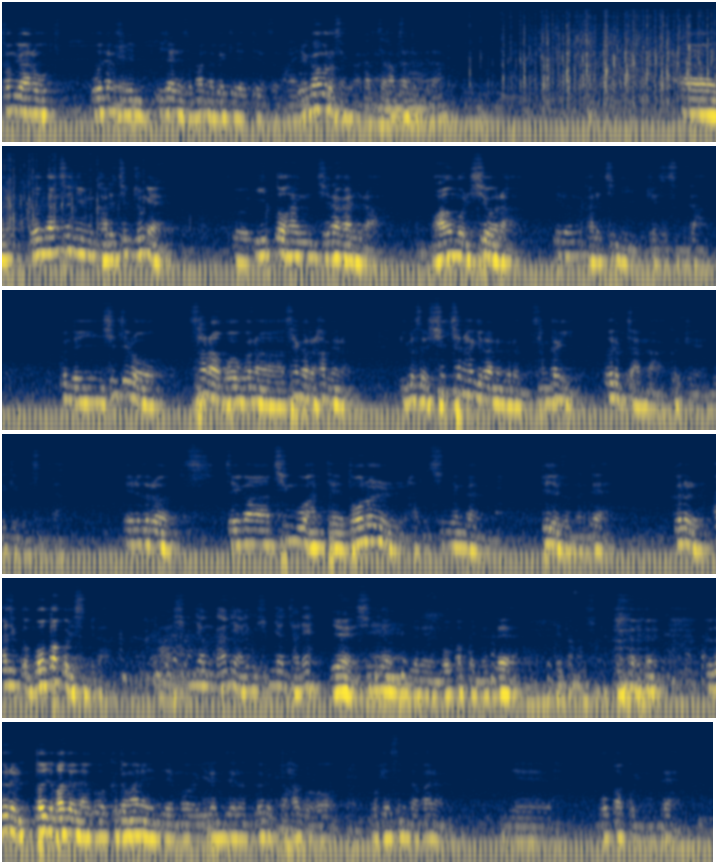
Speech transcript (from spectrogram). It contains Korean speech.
존경하는 원장 스님 이 자리에서 만나 뵙게 되어서 아유, 영광으로 생각합니다. 감사합니다. 감사드립니다. 어, 원장 스님 가르침 중에 그 이 또한 지나가리라 마음을 씌워라 이런 가르침이 계셨습니다. 근데 이 실제로 살아보거나 생활을 하면은 이것을 실천하기라는 것은 상당히 어렵지 않나 그렇게 느끼고 있습니다. 예를 들어 제가 친구한테 돈을 한 10년간 빌려줬는데 그를 아직도 못 받고 있습니다. 아, 10년간이 아니고 10년 전에 예, 10년 전에 못 받고 있는데 대단하시다. 그거를 돌려받으려고 그동안에 이제 뭐 이런저런 노력도 하고 뭐 했습니다만은 이제 못 받고 있는데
